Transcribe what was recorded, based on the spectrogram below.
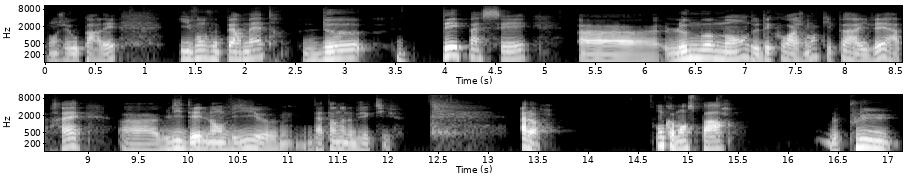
dont je vais vous parler, ils vont vous permettre de dépasser euh, le moment de découragement qui peut arriver après euh, l'idée, l'envie euh, d'atteindre un objectif. Alors, on commence par le plus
